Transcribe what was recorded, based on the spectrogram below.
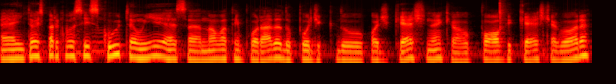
É, então espero que vocês curtam aí essa nova temporada do, pod, do podcast, né, que é o podcast agora,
